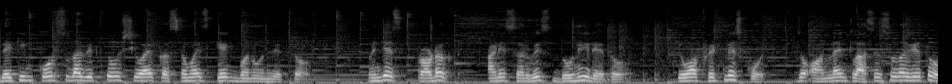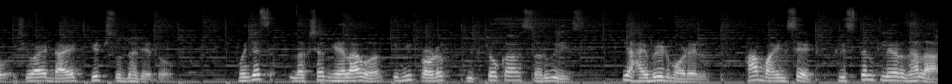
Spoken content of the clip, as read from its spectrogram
बेकिंग कोर्ससुद्धा विकतो शिवाय कस्टमाइज केक बनवून विकतो. म्हणजेच प्रॉडक्ट आणि सर्व्हिस दोन्ही देतो किंवा फिटनेस कोच जो ऑनलाईन क्लासेससुद्धा घेतो शिवाय डाएट किटसुद्धा देतो. म्हणजेच लक्षात घ्यायला हवं की मी प्रॉडक्ट विकतो का सर्व्हिस की हायब्रिड मॉडेल हा माइंडसेट क्रिस्टल क्लिअर झाला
